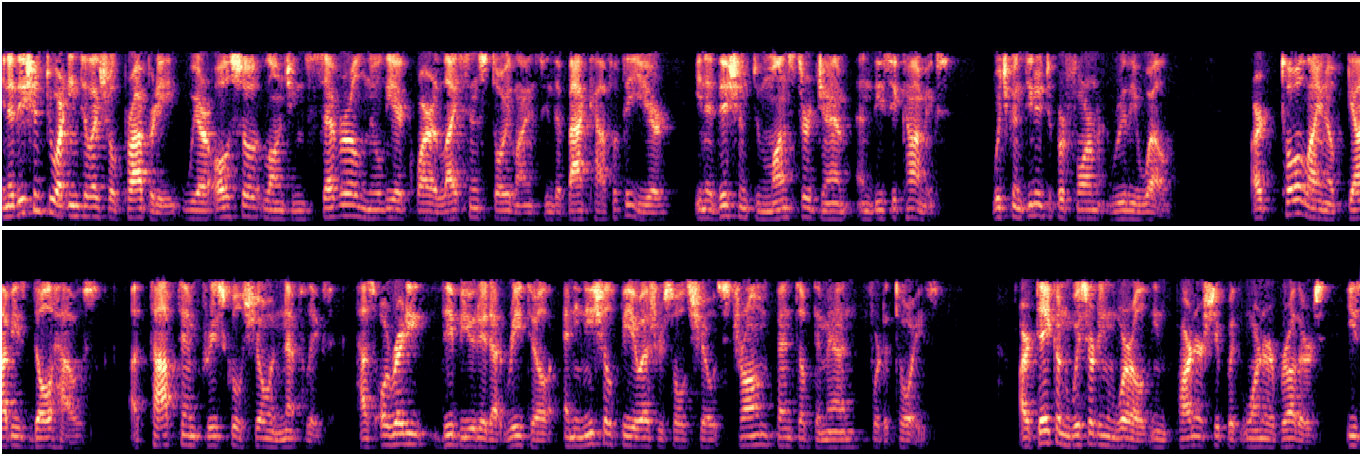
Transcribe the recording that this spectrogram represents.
In addition to our intellectual property, we are also launching several newly acquired licensed toy lines in the back half of the year, in addition to Monster Jam and DC Comics, which continue to perform really well. Our toy line of Gabby's Dollhouse, a top 10 preschool show on Netflix, has already debuted at retail, and initial POS results show strong pent-up demand for the toys. Our take on Wizarding World in partnership with Warner Bros. is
